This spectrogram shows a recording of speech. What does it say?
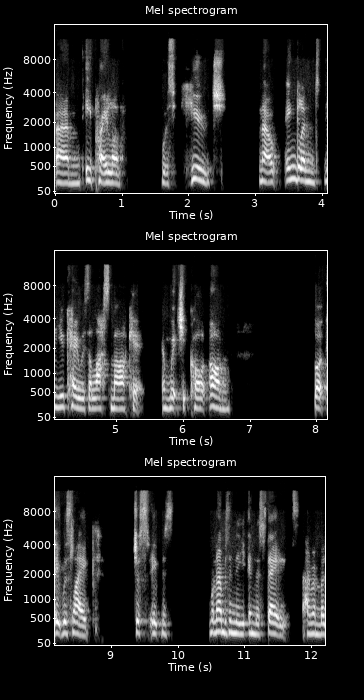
um eat pray love was huge. Now england the uk was the last market in which it caught on but it was like just it was when I was in the in the states, I remember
